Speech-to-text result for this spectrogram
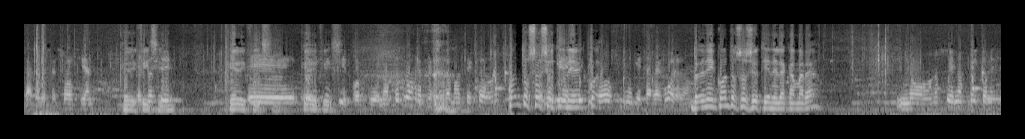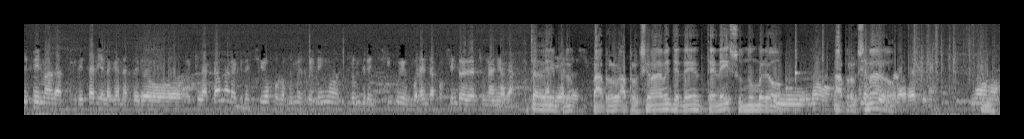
tampoco se asocian. Qué difícil. qué difícil, eh, qué difícil. porque nosotros representamos el sector. ¿Cuántos socios tiene? René, ¿cuántos socios tiene la Cámara? No, no sé, no estoy con ese tema la secretaria la gana, pero la Cámara creció por los números que tengo entre un 35 y un 40% desde hace un año acá. Está bien, pero aproximadamente tenés un número mm, aproximado. No, no,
